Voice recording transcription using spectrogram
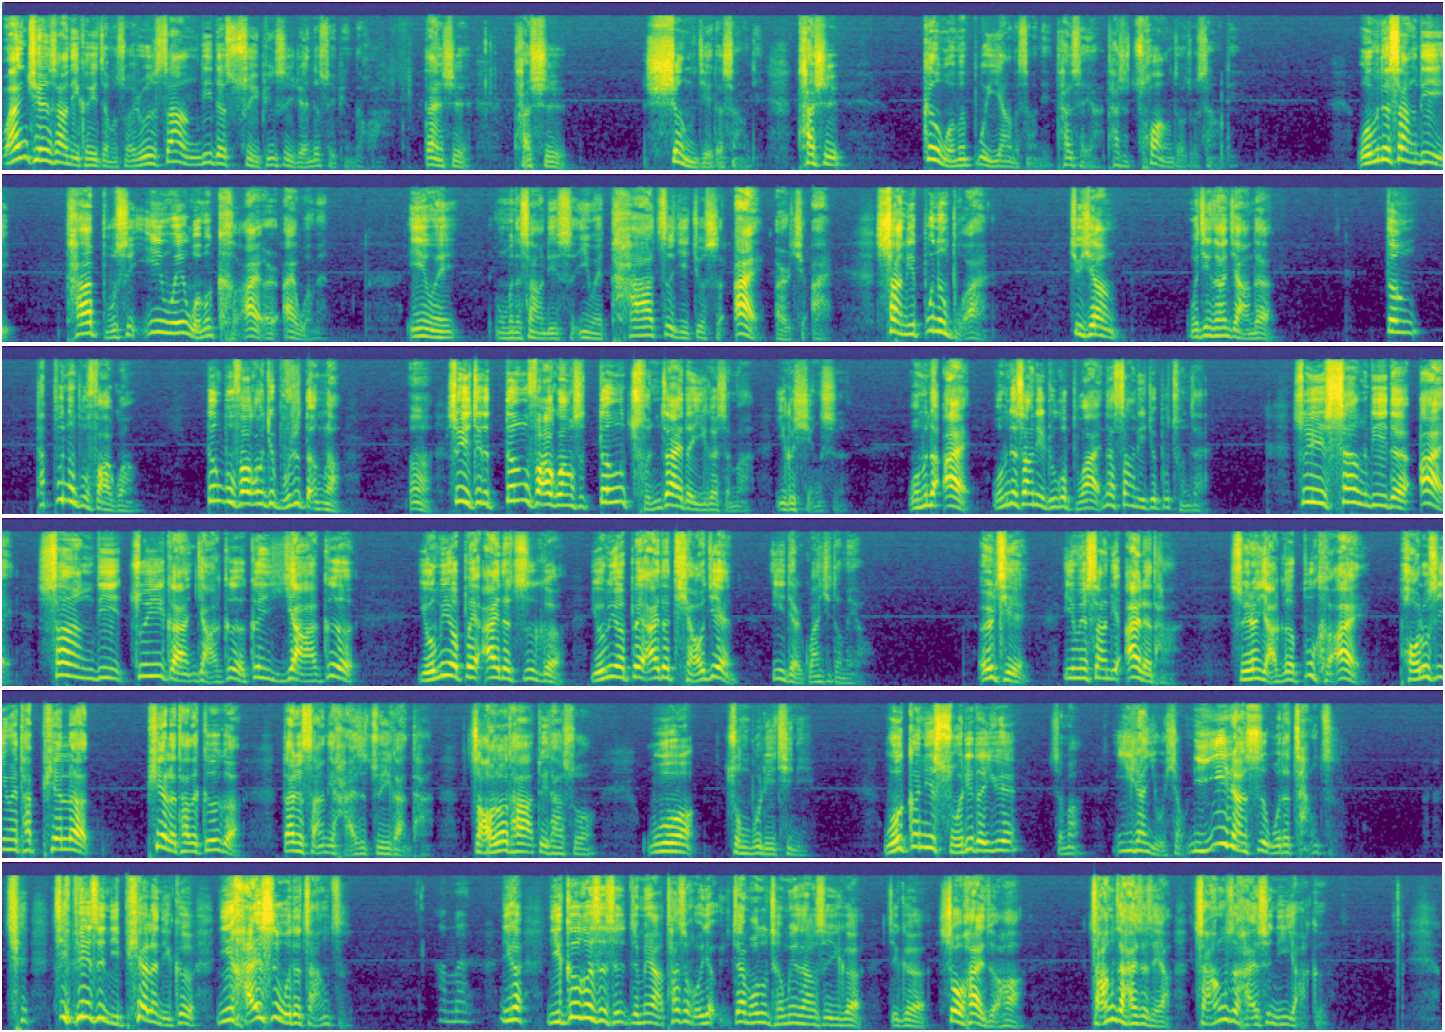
完全上帝可以这么说，如果上帝的水平是人的水平的话，但是他是圣洁的上帝，他是跟我们不一样的上帝。他是谁呀？他是创造主上帝，我们的上帝。他不是因为我们可爱而爱我们，因为我们的上帝是因为他自己就是爱而去爱。上帝不能不爱，就像我经常讲的，灯它不能不发光，灯不发光就不是灯了，啊，所以这个灯发光是灯存在的一个什么一个形式。我们的爱，我们的上帝如果不爱，那上帝就不存在。所以上帝的爱。上帝追赶雅各，跟雅各有没有被爱的资格，有没有被爱的条件，一点关系都没有。而且，因为上帝爱了他，虽然雅各不可爱，跑路是因为他骗了骗了他的哥哥，但是上帝还是追赶他，找到他，对他说：“我总不离弃你，我跟你所立的约什么依然有效，你依然是我的长子。即即便是你骗了你哥哥，你还是我的长子。阿门。你看，你哥哥是是怎么样？他是在某种层面上是一个这个受害者哈，长子还是怎样？长子还是你雅各。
